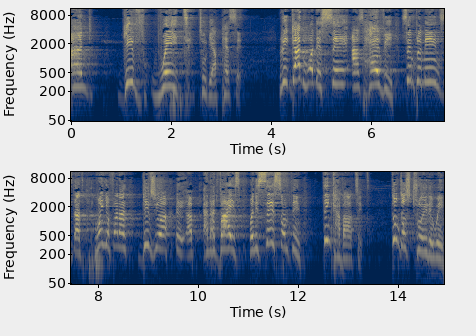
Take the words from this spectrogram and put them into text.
and give weight to their person. Regard what they say as heavy simply means that when your father gives you a, a, an advice, when he says something, think about it. Don't just throw it away.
